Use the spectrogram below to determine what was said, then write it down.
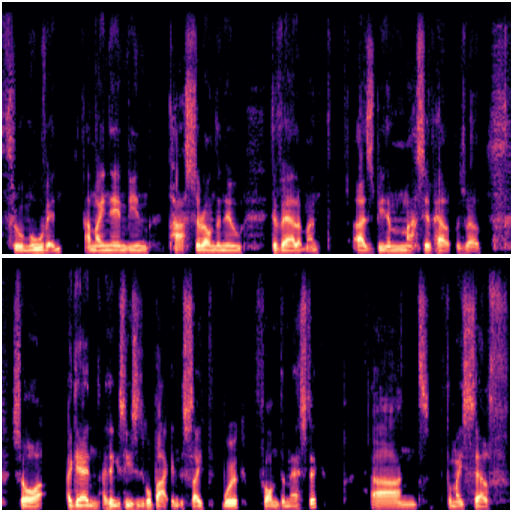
through moving and my name being passed around the new development has been a massive help as well. So again, I think it's easy to go back into site work from domestic. And for myself,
